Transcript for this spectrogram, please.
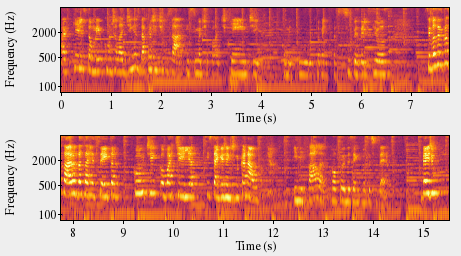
Aqui eles estão meio congeladinhos, dá pra gente usar em cima de chocolate quente, comer puro, também fica super delicioso. Se vocês gostaram dessa receita, curte, compartilha e segue a gente no canal. E me fala qual foi o desenho que vocês fizeram. Beijo!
